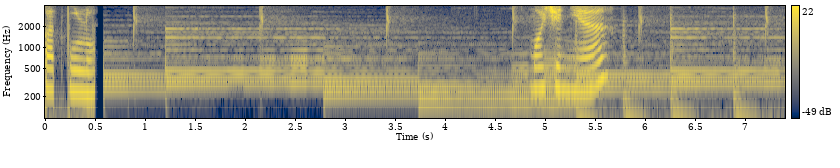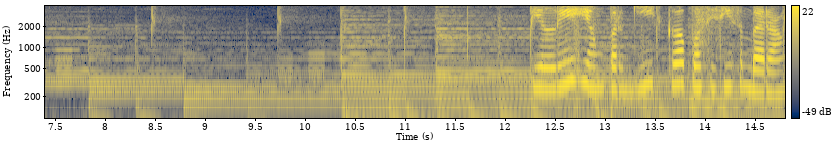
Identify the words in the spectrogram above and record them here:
40 motionnya. Pilih yang pergi ke posisi sembarang.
